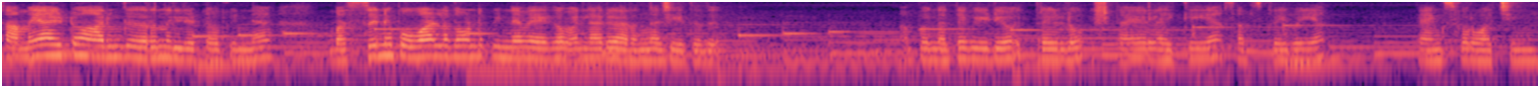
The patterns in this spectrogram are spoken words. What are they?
സമയമായിട്ടും ആരും കയറുന്നില്ല കേട്ടോ. പിന്നെ ബസ്സിന് പോകാനുള്ളതുകൊണ്ട് പിന്നെ വേഗം എല്ലാവരും ഇറങ്ങുക ചെയ്തത്. അപ്പോൾ ഇന്നത്തെ വീഡിയോ ഇത്രയേ ഉള്ളൂ. ഇഷ്ടമായ ലൈക്ക് ചെയ്യുക സബ്സ്ക്രൈബ് ചെയ്യുക. താങ്ക്സ് ഫോർ വാച്ചിങ്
